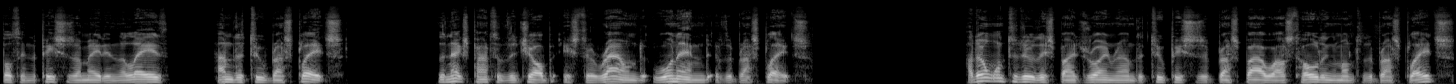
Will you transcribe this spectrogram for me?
both in the pieces I made in the lathe and the two brass plates. The next part of the job is to round one end of the brass plates. I don't want to do this by drawing round the two pieces of brass bar whilst holding them onto the brass plates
